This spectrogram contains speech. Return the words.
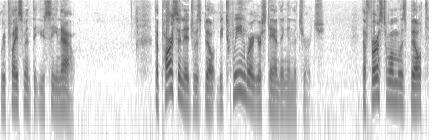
replacement that you see now. The parsonage was built between where you're standing in the church. The first one was built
